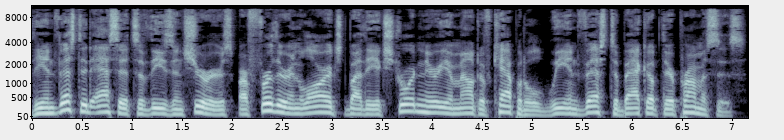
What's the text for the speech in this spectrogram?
The invested assets of these insurers are further enlarged by the extraordinary amount of capital we invest to back up their promises.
